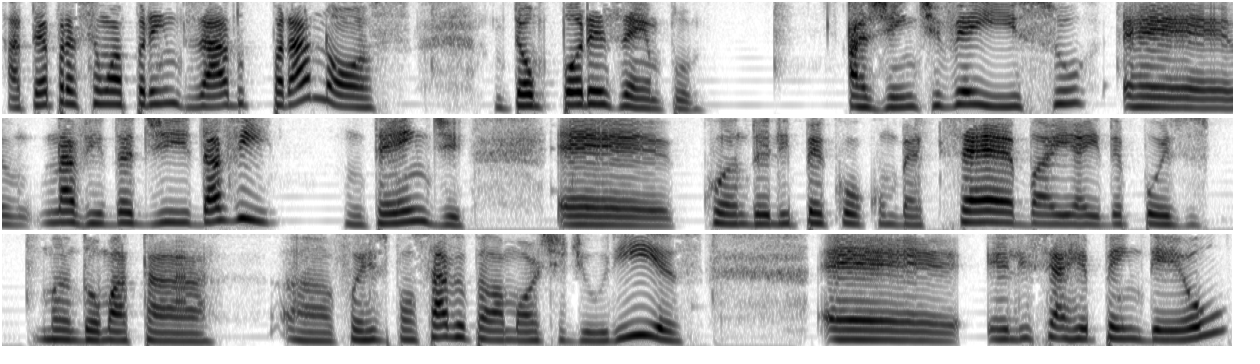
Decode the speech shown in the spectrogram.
até para ser um aprendizado para nós. Então, por exemplo, a gente vê isso é, na vida de Davi, entende? É, quando ele pecou com Betseba e aí depois mandou matar, uh, foi responsável pela morte de Urias, é, ele se arrependeu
